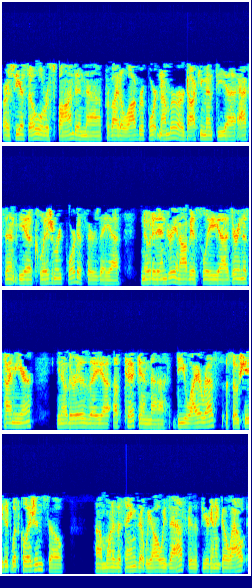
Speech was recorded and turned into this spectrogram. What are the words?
a CSO will respond and uh, provide a log report number or document the uh, accident via collision report if there's a uh, noted injury. And obviously, uh, during this time of year, you know, there is a uh, uptick in uh, DUI arrests associated with collisions. So um, one of the things that we always ask is if you're going to go out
